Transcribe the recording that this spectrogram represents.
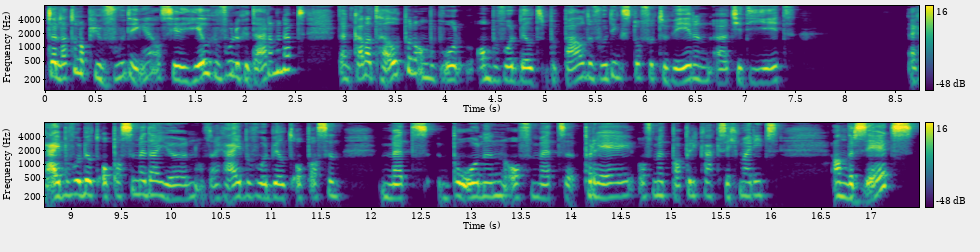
te letten op je voeding. Als je heel gevoelige darmen hebt, dan kan het helpen om bijvoorbeeld bepaalde voedingsstoffen te weren uit je dieet. Dan ga je bijvoorbeeld oppassen met ajuin, of dan ga je bijvoorbeeld oppassen met bonen, of met prei, of met paprika, zeg maar iets. Anderzijds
